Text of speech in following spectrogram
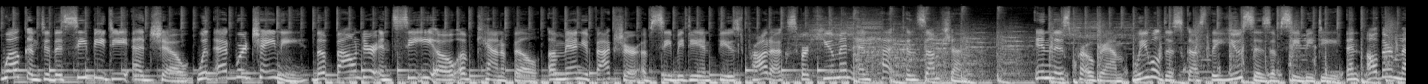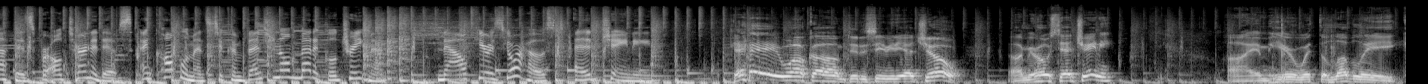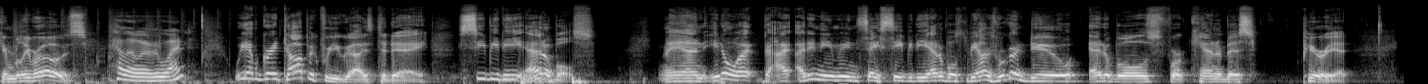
Welcome to the CBD Ed Show with Edward Cheney, the founder and CEO of Canafil, a manufacturer of CBD infused products for human and pet consumption. In this program, we will discuss the uses of CBD and other methods for alternatives and complements to conventional medical treatment. Now, here is your host, Ed Cheney. Hey, welcome to the CBD Ed Show. I'm your host, Ed Cheney. I am here with the lovely Kimberly Rose. Hello, everyone. We have a great topic for you guys today CBD edibles. And you know what? I, I, didn't even say CBD edibles. To be honest, we're going to do edibles for cannabis, period.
